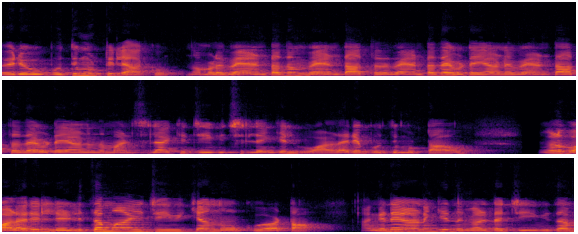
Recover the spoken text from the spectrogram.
ഒരു ബുദ്ധിമുട്ടിലാക്കും. നമ്മൾ വേണ്ടതും വേണ്ടാത്തത് വേണ്ടത് എവിടെയാണ് വേണ്ടാത്തത് എവിടെയാണെന്ന് മനസ്സിലാക്കി ജീവിച്ചില്ലെങ്കിൽ വളരെ ബുദ്ധിമുട്ടാവും. നിങ്ങൾ വളരെ ലളിതമായി ജീവിക്കാൻ നോക്കുക കേട്ടോ. അങ്ങനെയാണെങ്കിൽ നിങ്ങളുടെ ജീവിതം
